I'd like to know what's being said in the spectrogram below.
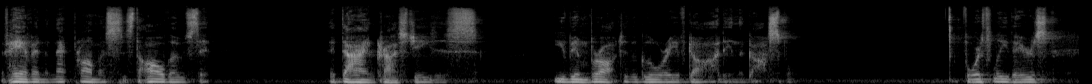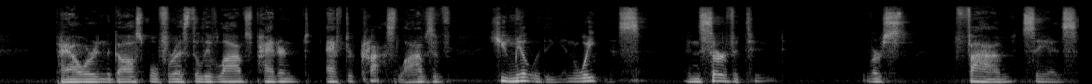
of heaven, and that promise is to all those that that die in Christ Jesus. You've been brought to the glory of God in the gospel. Fourthly, there's power in the gospel for us to live lives patterned after Christ, lives of humility and weakness and servitude. Verse 5 says,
